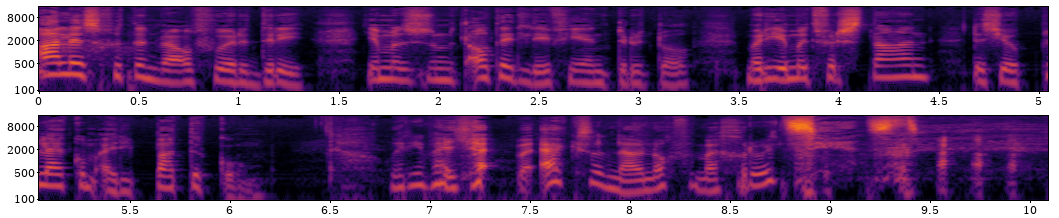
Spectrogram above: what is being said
alles goed en wel voor 3. Jy moet moet altyd lief hê en troetel, maar jy moet verstaan, dis jou plek om uit die pad te kom. Hoorie maar jy ek sal nou nog vir my grootseuns.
